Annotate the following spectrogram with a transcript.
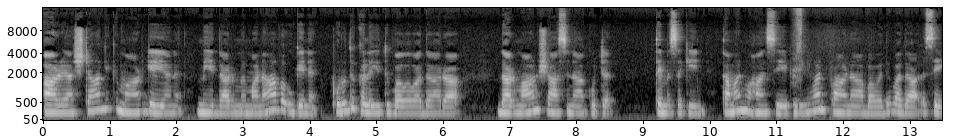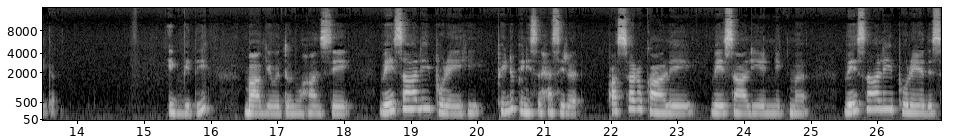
ආර්ය අෂ්ටාංගික මාර්ගය යන මේ ධර්ම මනාව උගෙන පුරුදු කළ යුතු බව වදාරා ධර්මානුශාසනා කොට තෙමසකින් තමන් වහන්සේ පිරිනිවන් පානා බවද වදාළසේක. ඉක්බිති භාග්‍යවතුන් වහන්සේ වේසාලී පුරේහි පිඬු පිනිස හැසිර පස්වරු කාලයේ වේසාලියෙන් නික්ම වේසාලී පුරය දෙස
